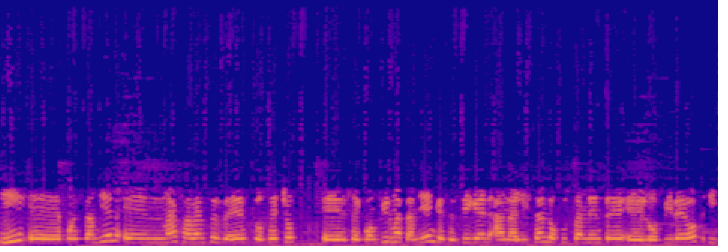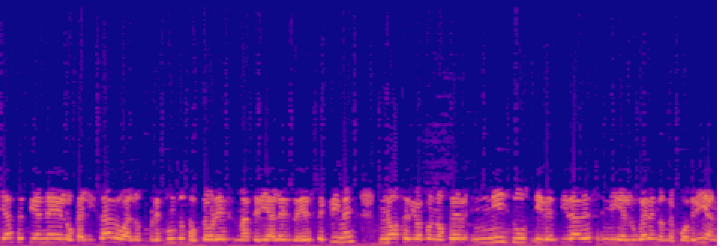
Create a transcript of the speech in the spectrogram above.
Y eh, pues también en más avances de estos hechos, eh, se confirma también que se siguen analizando justamente eh, los videos y ya se tiene localizado a los presuntos autores materiales de este crimen. No se dio a conocer ni sus identidades ni el lugar en donde podrían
